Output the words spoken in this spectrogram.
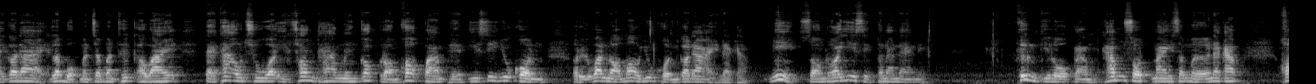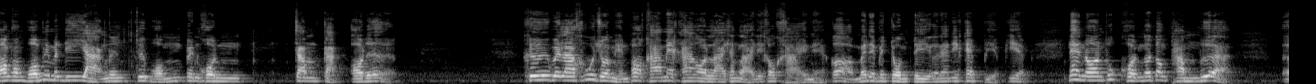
น์ก็ได้ ระบบมันจะบันทึกเอาไว้ แต่ถ้าเอาชัวร์อีกช่องทางหนึ่งก็กล่องข้อความเพจ Easy ยุคน หรือว่า normal ยุคนก็ได้นะครับ นี่ 220เท่านั้นเองนี่ครึ่งกิโลกรัมทำสดใหม่เสมอนะครับ ของของผมนี่มันดีอย่างหนึ่งคือผมเป็นคนจำกัดออเดอร์ คือเวลาคุณผู้ชมเห็นพ่อค้าแม่ค้าออนไลน์ทั้งหลายที่เขาขายเนี่ยก็ไม่ได้ไปโจมตีกันนะนี่แค่เปรียบเทียบ แน่นอนทุกคนก็ต้องทำเพื่ออ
